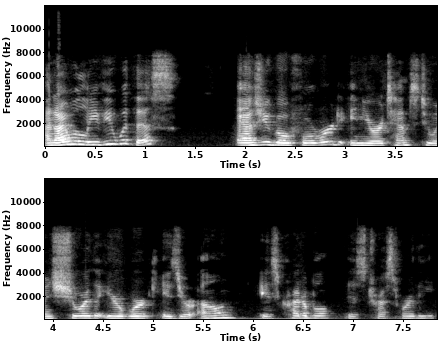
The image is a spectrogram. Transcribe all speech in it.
And I will leave you with this. As you go forward in your attempts to ensure that your work is your own, is credible, is trustworthy,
